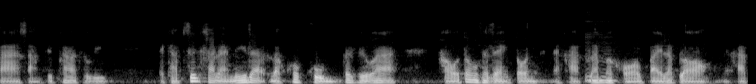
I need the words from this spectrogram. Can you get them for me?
ตรา 39 ทวีนะครับ ซึ่งขณะนี้เราเราควบคุมก็คือว่าเขาต้องแสดงตนนะครับ แล้วมาขอไปรับรองนะครับ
